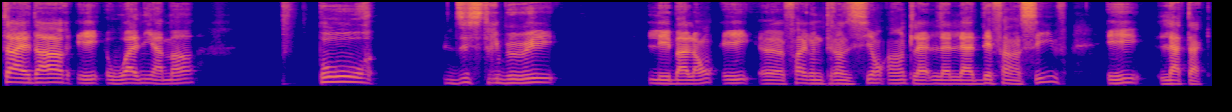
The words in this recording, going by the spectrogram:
Taider et Wanyama pour distribuer les ballons et euh, faire une transition entre la, défensive et l'attaque.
